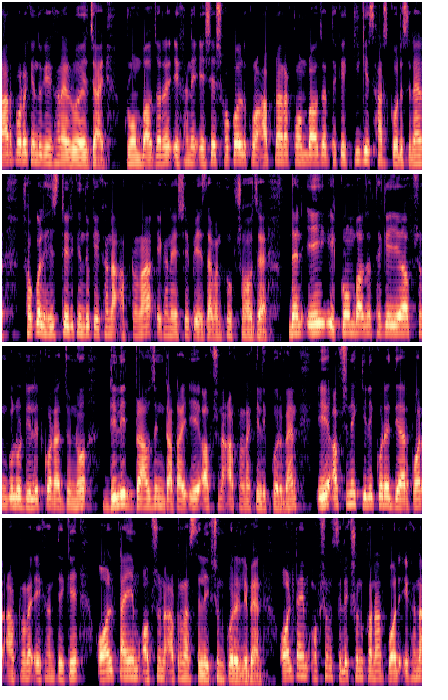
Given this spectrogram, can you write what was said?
তারপরে কিন্তু এখানে রয়ে যায়। ক্রোম ব্রাউজারে এখানে এসে সকল আপনারা ক্রোম ব্রাউজার থেকে কি কি সার্চ করেছিলেন, সকল হিস্ট্রি কিন্তু এখানে আপনারা এখানে এসে পেয়ে যাবেন খুব সহজে। দেন এই ক্রোম ব্রাউজার থেকে এই অপশনগুলো ডিলিট করার জন্য ডিলিট ব্রাউজিং ডাটা এই অপশনে আপনারা ক্লিক করবেন। এই অপশনে ক্লিক করে দেওয়ার পর আপনারা এখান থেকে অল টাইম অপশন আপনারা সিলেকশন করে নেবেন। অল টাইম অপশন সিলেকশন করার পর এখানে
